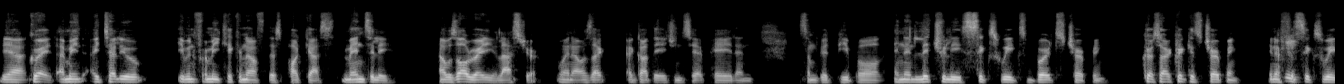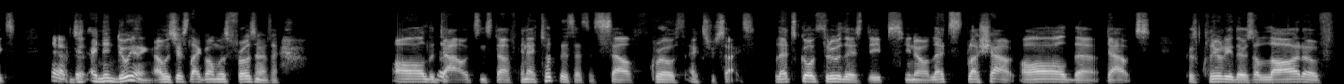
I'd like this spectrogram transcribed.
Yeah, great. I mean, I tell you, even for me kicking off this podcast mentally, I was all ready last year when I was like, I got the agency I paid and some good people. And then literally six weeks, birds chirping. Sorry, crickets chirping you know, for mm. six weeks. Yeah, I, just, I didn't do anything. I was just like almost frozen. I was like, all the doubts and stuff. And I took this as a self growth exercise. Let's go through this deeps, you know, let's flush out all the doubts because clearly there's a lot of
